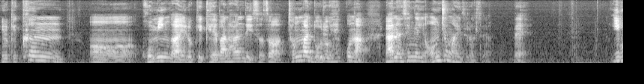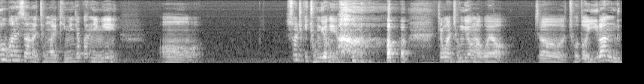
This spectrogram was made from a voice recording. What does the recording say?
이렇게 큰 어, 고민과 이렇게 개발하는 데 있어서 정말 노력했구나 라는 생각이 엄청 많이 들었어요. 네. 이 부분에서는 정말 김인 작가님이 어 솔직히 존경해요. 정말 존경하고요. 저 저도 이런 느-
